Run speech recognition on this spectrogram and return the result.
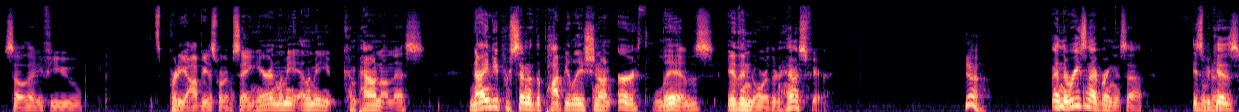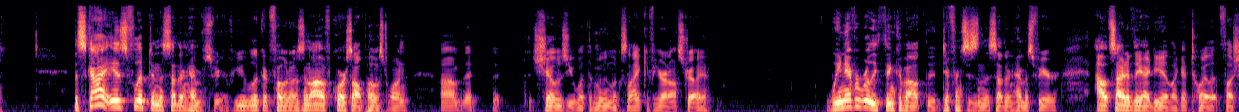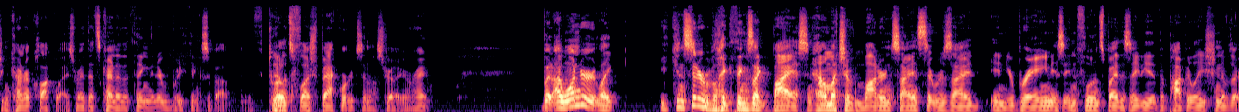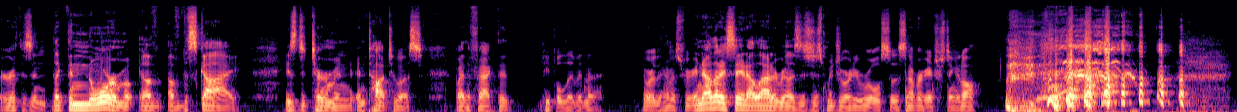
So that if you, it's pretty obvious what I'm saying here, and let me let me compound on this. Ninety percent of the population on Earth lives in the northern hemisphere. Yeah. And the reason I bring this up is okay. because the sky is flipped in the southern hemisphere. If you look at photos, and of course I'll post one um, that, that shows you what the moon looks like if you're in Australia. We never really think about the differences in the southern hemisphere outside of the idea of like a toilet flushing counterclockwise, right? That's kind of the thing that everybody thinks about. Toilets yeah. flush backwards in Australia, right? But I wonder, like, you consider like things like bias and how much of modern science that reside in your brain is influenced by this idea that the population of the earth is in like the norm of, of the sky is determined and taught to us by the fact that people live in the northern hemisphere. And now that I say it out loud, I realize it's just majority rule, so it's not very interesting at all.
